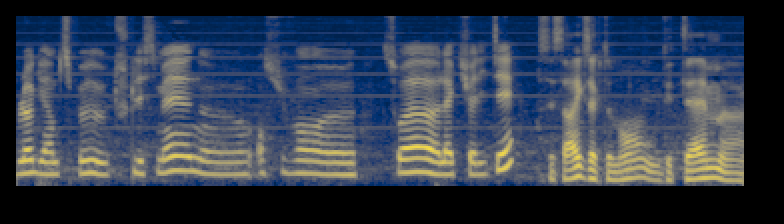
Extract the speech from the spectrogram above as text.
blog un petit peu toutes les semaines euh, en suivant euh, soit l'actualité, C'est ça exactement, ou des thèmes. euh,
